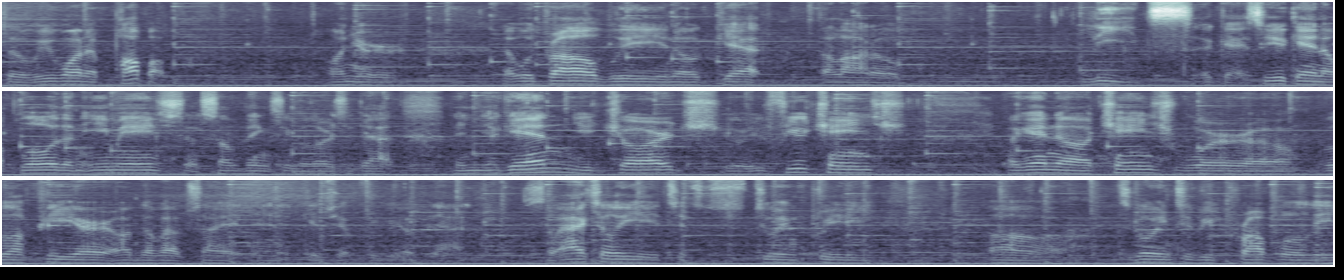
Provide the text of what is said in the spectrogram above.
So we want a pop-up on your that would probably you know get a lot of leads okay? So you can upload an image or something similar to that. Then again you charge if you change again uh, change where uh, will appear on the website and it gives you a preview of that. So actually it's, it's doing pretty uh, it's going to be properly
